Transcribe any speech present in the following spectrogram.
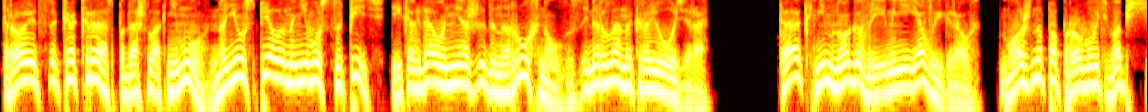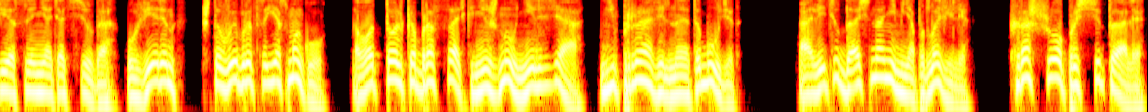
Троица как раз подошла к нему, но не успела на него ступить, и когда он неожиданно рухнул, замерла на краю озера. Так немного времени я выиграл, можно попробовать вообще слинять отсюда. Уверен, что выбраться я смогу. А вот только бросать княжну нельзя. Неправильно это будет. А ведь удачно они меня подловили. Хорошо просчитали,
